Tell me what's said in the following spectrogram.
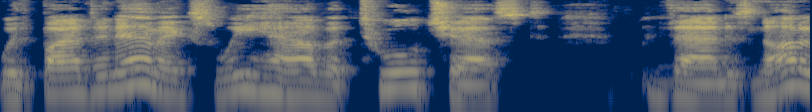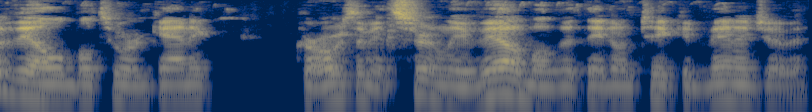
With biodynamics, we have a tool chest that is not available to organic growers. I mean, it's certainly available, but they don't take advantage of it.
